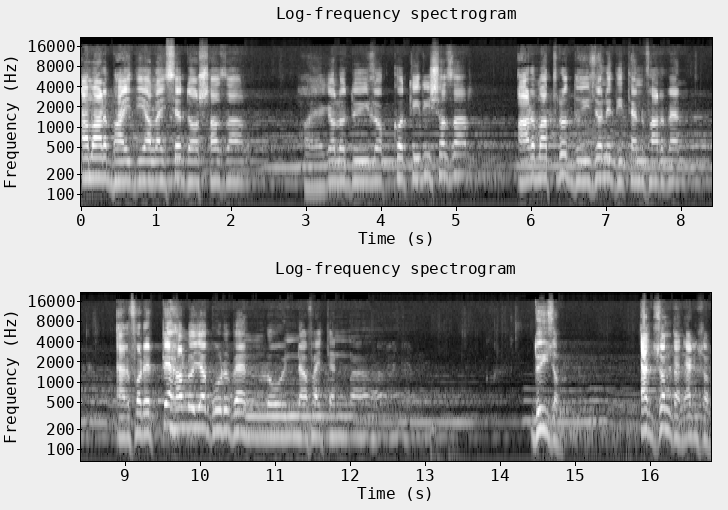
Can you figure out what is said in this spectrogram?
আমার ভাই দিয়া লাইছে দশ হাজার হয়ে গেল দুই লক্ষ তিরিশ হাজার আর মাত্র দুইজনে দিতেন পারবেন। এরপরে টেহা লইয়া ঘুরবেন লোন না পাইতেন না। দুইজন। একজন দেন একজন।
